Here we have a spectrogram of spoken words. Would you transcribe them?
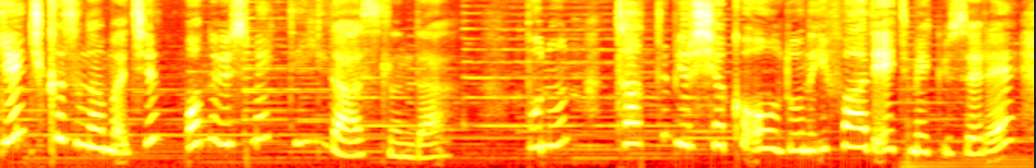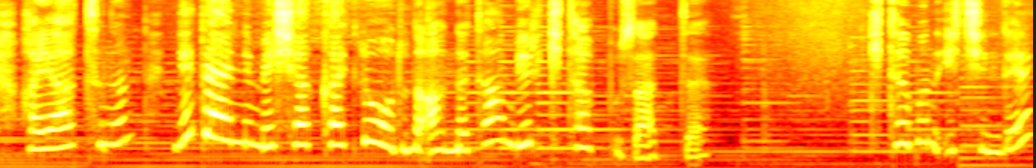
Genç kızın amacı onu üzmek değildi aslında. Bunun tatlı bir şaka olduğunu ifade etmek üzere hayatının nedenli meşakkatli olduğunu anlatan bir kitap uzattı. Kitabın içinde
